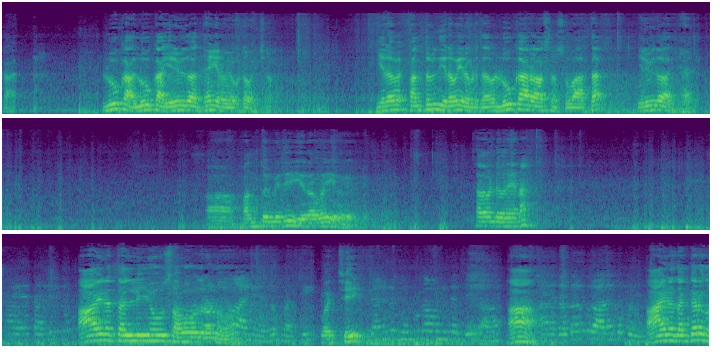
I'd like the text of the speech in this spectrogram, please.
కా- లూకా లూకా ఎనిమిదో అధ్యాయం ఇరవై ఒకటో వచ్చిన ఇరవై పంతొమ్మిది ఇరవై ఇరవై ఒకటి చదవండి. లూకా రాసిన సువార్త ఎనిమిదో అధ్యాయం. పంతొమ్మిది ఇరవై ఇరవై ఒకటి. చదవండి ఎవరైనా? ఆయన తల్లియు సహోదరును వచ్చి ఆయన దగ్గరకు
